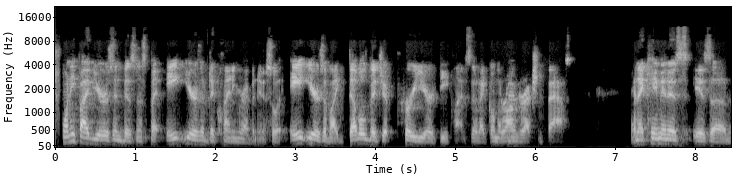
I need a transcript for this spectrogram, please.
25 years in business, but eight years of declining revenue. So eight years of like double digit per year declines. They're like going the wrong direction fast. And I came in as, as a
